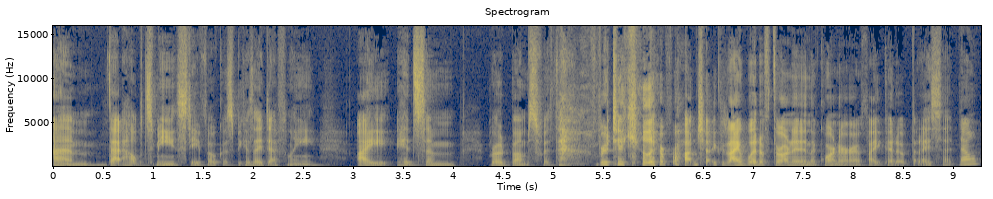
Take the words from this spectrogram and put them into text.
Um, that helped me stay focused because I definitely I hit some road bumps with that particular project, and I would have thrown it in the corner if I could have, but I said no.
